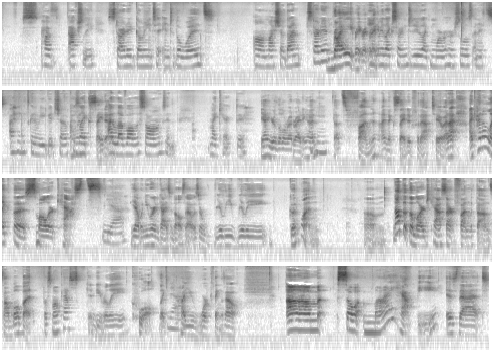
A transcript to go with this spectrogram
have actually started going into into the woods. Um, my show that I started. right, right, right, right. And right. we like starting to do like more rehearsals, and it's I think it's gonna be a good show Oh, because I'm like excited. I love all the songs and my character. Yeah, your Little Red Riding Hood. Mhm. That's fun. I'm excited for that too. And I, I kind of like the smaller casts. Yeah. Yeah, when you were in Guys and Dolls, that was a really, really good one. Um, not that the large casts aren't fun with the ensemble, but the small casts can be really cool, like Yeah. how you work things out. Um, so my happy is that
